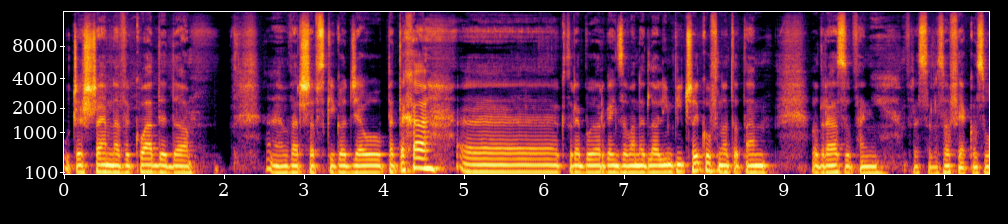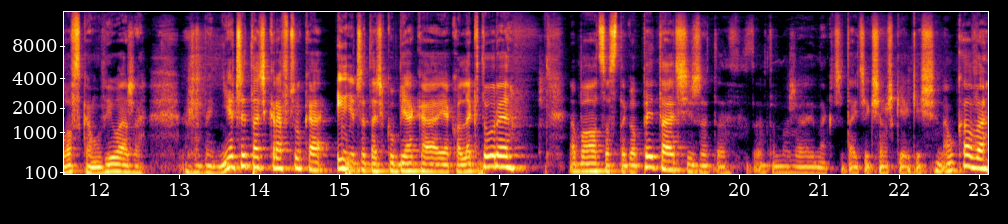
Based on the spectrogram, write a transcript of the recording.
uczęszczałem na wykłady do warszawskiego oddziału PTH, e, które były organizowane dla olimpijczyków, no to tam od razu pani profesor Zofia Kozłowska mówiła, że żeby nie czytać Krawczuka i nie czytać Kubiaka jako lektury, no bo o co z tego pytać? I że to, to, to może jednak czytajcie książki jakieś naukowe.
